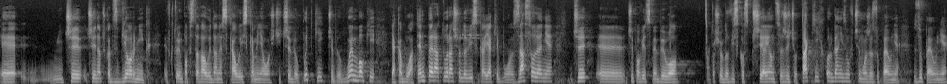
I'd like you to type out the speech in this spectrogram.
y, czy, czy na przykład zbiornik w którym powstawały dane skały i skamieniałości, czy był płytki, czy był głęboki, jaka była temperatura środowiska, jakie było zasolenie, czy, yy, czy powiedzmy było to środowisko sprzyjające życiu takich organizmów, czy może zupełnie, zupełnie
